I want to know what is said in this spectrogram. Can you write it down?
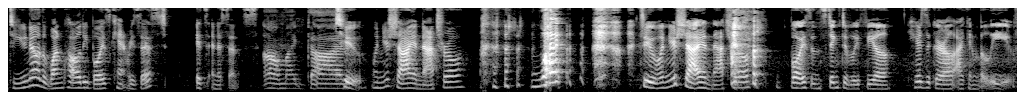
Do you know the one quality boys can't resist? It's innocence. oh my god Two, when you're shy and natural. what Two, when you're shy and natural, boys instinctively feel, here's a girl I can believe.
